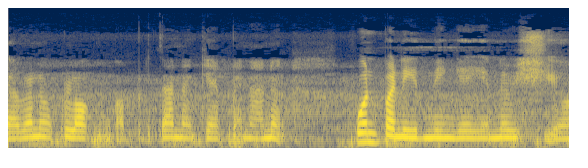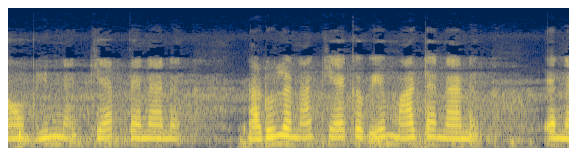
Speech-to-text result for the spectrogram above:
லெவன் ஓ கிளாக் அப்படி தான் நான் கேட்பேன் நான். ஃபோன் பண்ணியிருந்தீங்க என்ன விஷயம் அப்படின்னு நான் கேட்பேன் நான். நடுவில் நான் கேட்கவே மாட்டேன் நான். என்ன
